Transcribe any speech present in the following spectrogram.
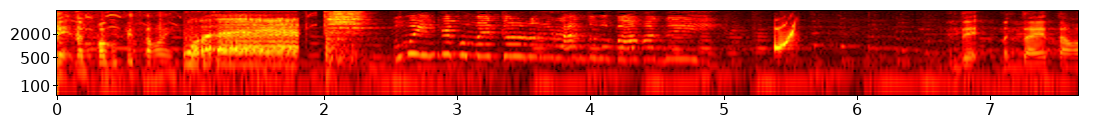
Hindi, nagpagupit ako eh. Pumay, hindi. Pumayat ka nung nakaraan. Tumaba ka na eh. Hindi, nag-diet ako.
